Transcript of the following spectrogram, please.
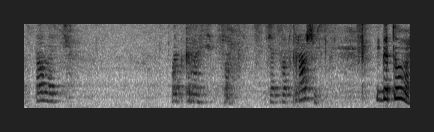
Осталось подкраситься. Сейчас подкрашусь и готово.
